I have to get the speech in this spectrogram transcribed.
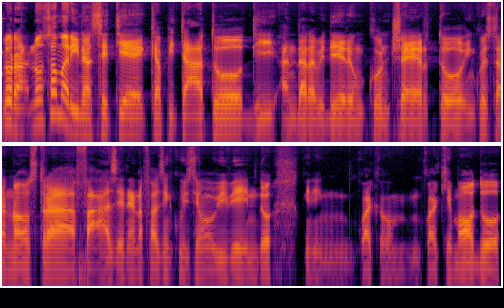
Allora, non so Marina se ti è capitato di andare a vedere un concerto in questa nostra fase, nella fase in cui stiamo vivendo, quindi in qualche, in qualche modo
